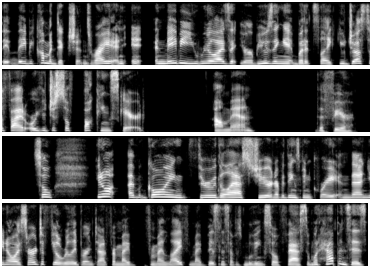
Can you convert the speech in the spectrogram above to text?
they, they become addictions, right? And and maybe you realize that you're abusing it, but it's like you justify it or you're just so fucking scared. Oh man. The fear. So, you know, I'm going through the last year and everything's been great and then, you know, I started to feel really burnt out from my from my life and my business. I was moving so fast. And what happens is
